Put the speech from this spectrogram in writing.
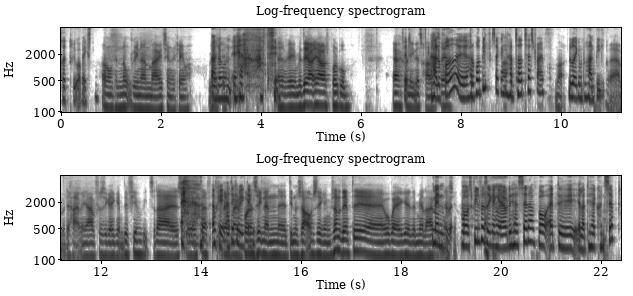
der driver væksten. Og nogle kanon griner en marketingreklamer. Og nogle, ja. Det. Altså, men det er, jeg er også målgruppen. Jeg er kun 31. Har du, prøvet, øh, har du prøvet bilforsikring? Har du taget test drive? Nej. Nu ved jeg ikke, om du har en bil. Ja, men det har jeg, men jeg har forsikret igennem. Det er firmabil, så der er... Så der, okay, ja, det kan vi ikke dække. en anden uh, dinosaurforsikring. Men sådan er det. Det uh, håber jeg ikke, det er mere live. Men vores bilforsikring er jo det her setup, hvor at, uh, eller det her koncept,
